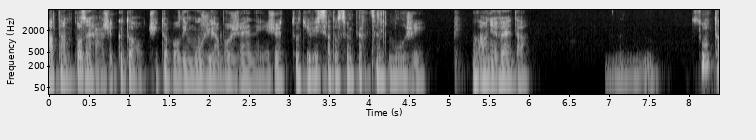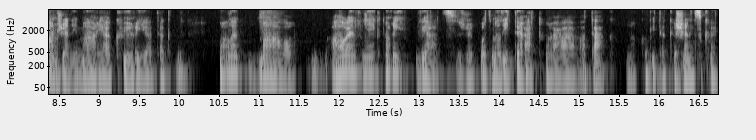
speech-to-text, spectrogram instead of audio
A tam pozerá, že kto, či to boli muži alebo ženy, že to 98% muži, hlavne veda sú tam ženy, Mária Curie, tak, no ale málo. Ale v niektorých viac, že povedzme literatúra a tak, akoby také ženské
